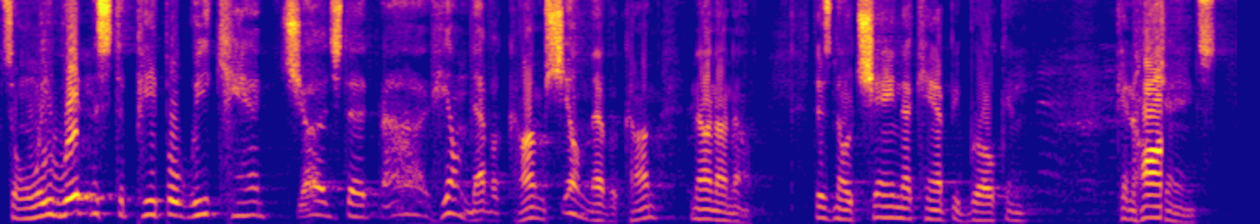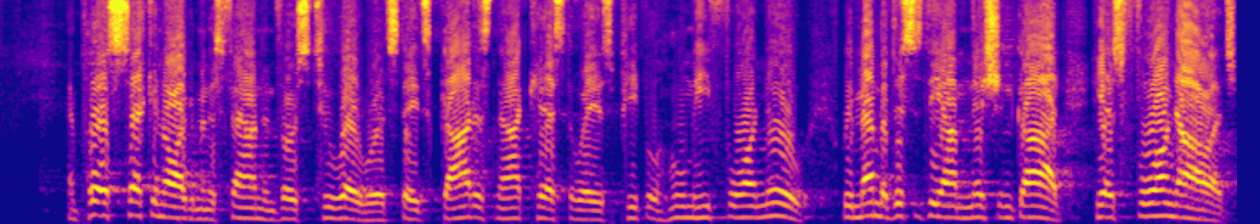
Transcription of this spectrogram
So when we witness to people, we can't judge that ah, he'll never come, she'll never come. No, no, no. There's no chain that can't be broken, can harm chains. And Paul's second argument is found in verse 2a, where it states, God has not cast away his people whom he foreknew. Remember, this is the omniscient God. He has foreknowledge.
